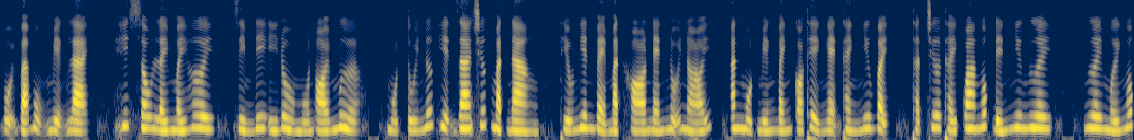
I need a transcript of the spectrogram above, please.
vội vã bụng miệng lại, hít sâu lấy mấy hơi, dìm đi ý đồ muốn ói mửa. Một túi nước hiện ra trước mặt nàng, thiếu niên vẻ mặt khó nén nỗi nói, ăn một miếng bánh có thể nghẹn thành như vậy, thật chưa thấy qua ngốc đến như ngươi, ngươi mới ngốc.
